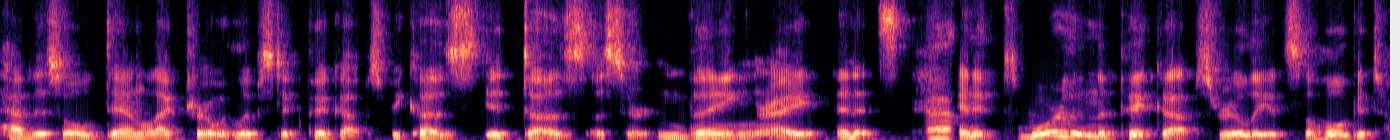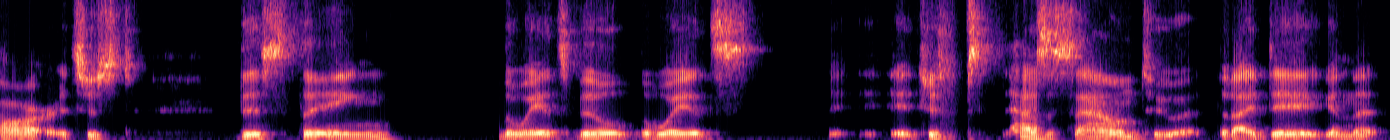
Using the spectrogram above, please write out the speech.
have this old Dan Danelectro with lipstick pickups because it does a certain thing, right? And it's and it's more than the pickups, really. It's the whole guitar. It's just this thing, the way it's built, the way it's it just has a sound to it that I dig and that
